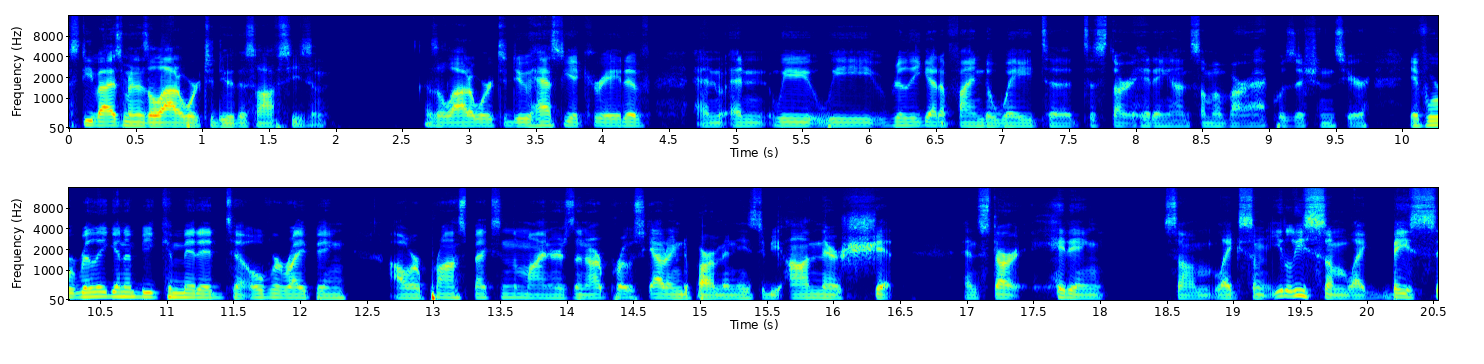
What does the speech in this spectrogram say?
Steve Yzerman has a lot of work to do this offseason. Has a lot of work to do. Has to get creative, and and we we really got to find a way to to start hitting on some of our acquisitions here. If we're really going to be committed to overriping our prospects in the minors, then our pro scouting department needs to be on their shit and start hitting some like some at least some like base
